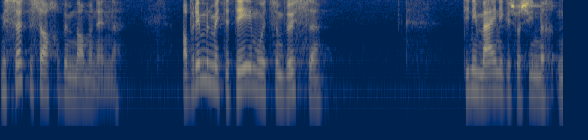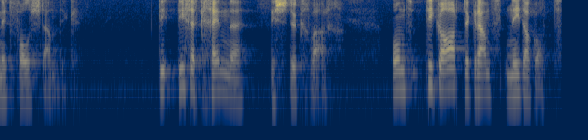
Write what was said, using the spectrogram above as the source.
Wir sollten Sachen beim Namen nennen. Aber immer mit der Demut zum Wissen, deine Meinung ist wahrscheinlich nicht vollständig. Dies Erkennen ist Stückwerk. Und die Garten grenzt nicht an Gott.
